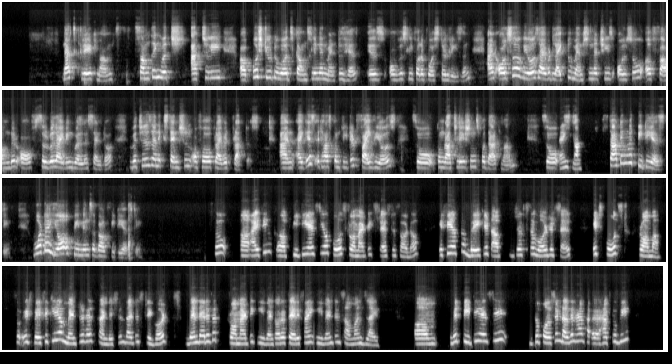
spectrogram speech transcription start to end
That's great, ma'am. Something which actually uh, pushed you towards counseling and mental health is obviously for a personal reason. And also, viewers, I would like to mention that she's also a founder of Silver Lining Wellness Center, which is an extension of her private practice. And I guess it has completed five years. So, congratulations for that, ma'am. So, Thank you. starting with PTSD what are your opinions about PTSD? So, uh, I think uh, PTSD or post traumatic stress disorder, if we have to break it up, just the word itself, it's post trauma. So, it's basically a mental health condition that is triggered when there is a traumatic event or a terrifying event in someone's life. Um, with PTSD, the person doesn't have have to be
